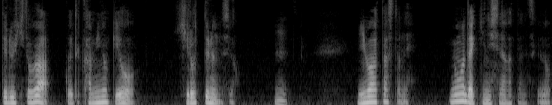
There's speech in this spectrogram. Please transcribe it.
てる人が、こうやって髪の毛を拾ってるんですよ。うん。見渡すとね、今までは気にしてなかったんですけど、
